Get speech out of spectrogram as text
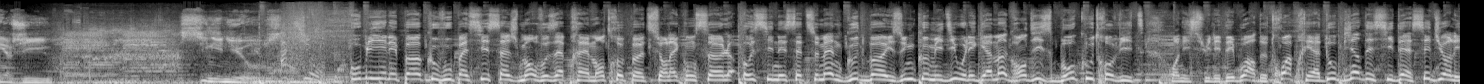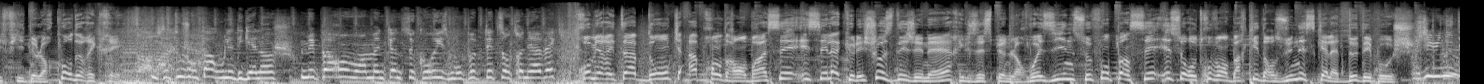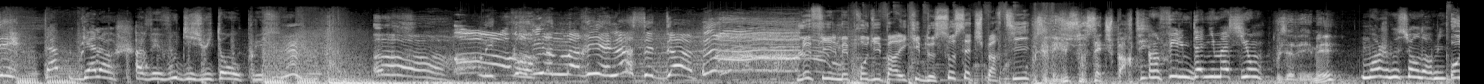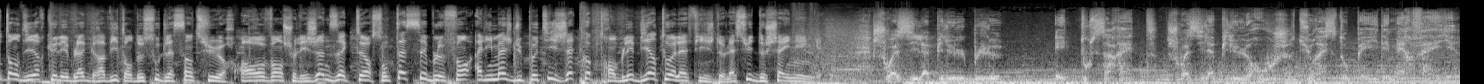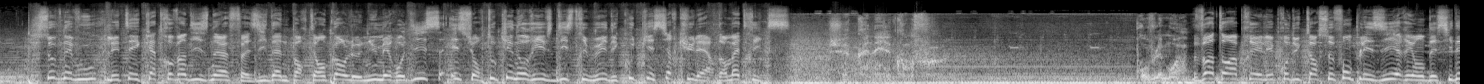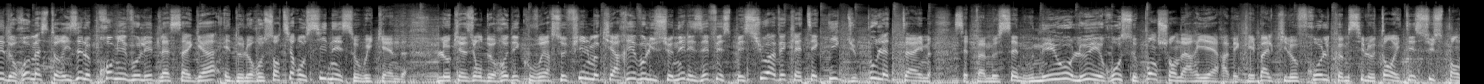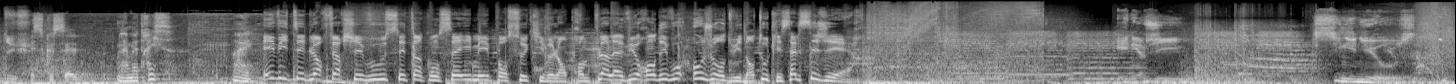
Énergie. News. Oubliez l'époque où vous passiez sagement vos après-midi entre potes sur la console. Au ciné cette semaine, Good Boys, une comédie où les gamins grandissent beaucoup trop vite. On y suit les déboires de trois préados bien décidés à séduire les filles de leur cours de récré. On sait toujours pas rouler des galoches. Mes parents ont un mannequin de secourisme, on peut peut-être s'entraîner avec Première étape donc, apprendre à embrasser et c'est là que les choses dégénèrent. Ils espionnent leurs voisines, se font pincer et se retrouvent embarqués dans une escalade de débauche. J'ai une idée Tape galoche. Avez-vous 18 ans ou plus? Mais combien de maris est là, cette dame Le film est produit par l'équipe de Sausage Party. Vous avez vu Sausage Party? Un film d'animation. Vous avez aimé? Moi, je me suis endormi. Autant dire que les blagues gravitent en dessous de la ceinture. En revanche, les jeunes acteurs sont assez bluffants à l'image du petit Jacob Tremblay bientôt à l'affiche de la suite de Shining. Choisis la pilule bleue et tout s'arrête. Choisis la pilule rouge, tu restes au l'été 99, Zidane portait encore le numéro 10 et surtout Keanu Reeves distribuait des coups de pied circulaires dans Matrix. Je connais le kung-fu. Prouve-le-moi. 20 ans après, les producteurs se font plaisir et ont décidé de remasteriser le premier volet de la saga et de le ressortir au ciné ce week-end. L'occasion de redécouvrir ce film qui a révolutionné les effets spéciaux avec la technique du bullet time. Cette fameuse scène où Neo, le héros, se penche en arrière avec les balles qui le frôlent comme si le temps était suspendu. Est-ce que c'est la matrice? Ouais. Évitez de le refaire chez vous, c'est un conseil, mais pour ceux qui veulent en prendre plein la vue, rendez-vous aujourd'hui dans toutes les salles CGR. Énergie. Signe News.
